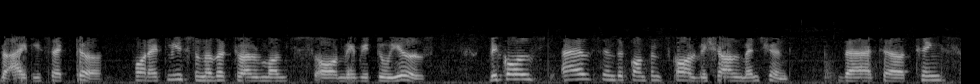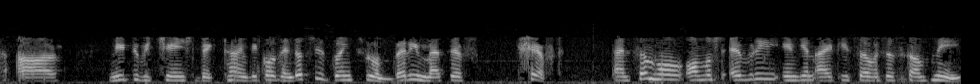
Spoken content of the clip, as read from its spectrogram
the IT sector for at least another 12 months or maybe two years, because as in the conference call, Vishal mentioned that uh, things are need to be changed big time because industry is going through a very massive shift. And somehow almost every Indian IT services company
